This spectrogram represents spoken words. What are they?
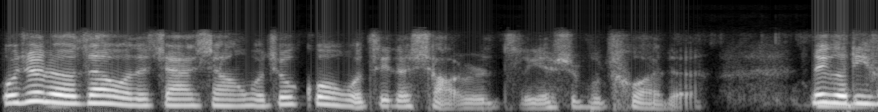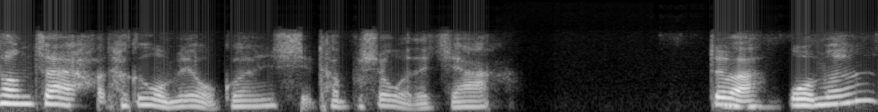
我就留在我的家乡，我就过我自己的小日子，也是不错的。那个地方再好，它跟我没有关系，它不是我的家，对吧？我们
